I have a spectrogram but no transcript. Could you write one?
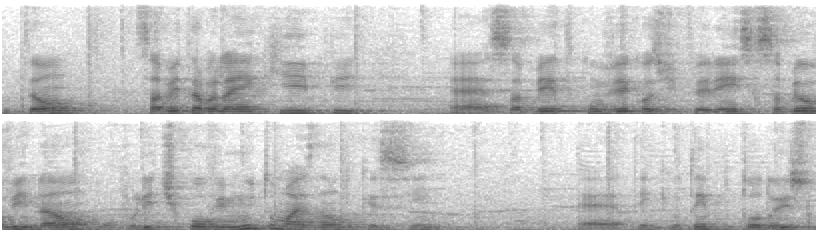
Então, saber trabalhar em equipe, é, saber conviver com as diferenças, saber ouvir não, o político ouve muito mais não do que sim, é, tem que o tempo todo isso.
